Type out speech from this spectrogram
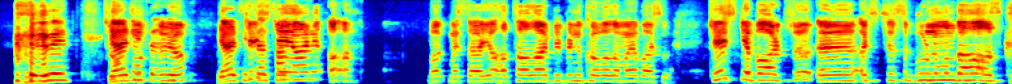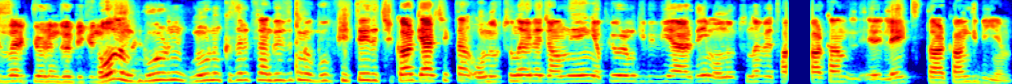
evet. Çok Gerçekten- mutluyum. Gerçekten Keşke tam yani aa, bak mesela ya hatalar birbirini kovalamaya başladı. Keşke Bartu e, açıkçası burnumun daha az kızarık göründüğü bir gün olsun. Oğlum burun, burnun kızarık falan gözükmüyor. Bu filtreyi de çıkar. Gerçekten Onur Tuna ile canlı yayın yapıyorum gibi bir yerdeyim. Onur Tuna ve Tarkan, e, late Tarkan gibiyim.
